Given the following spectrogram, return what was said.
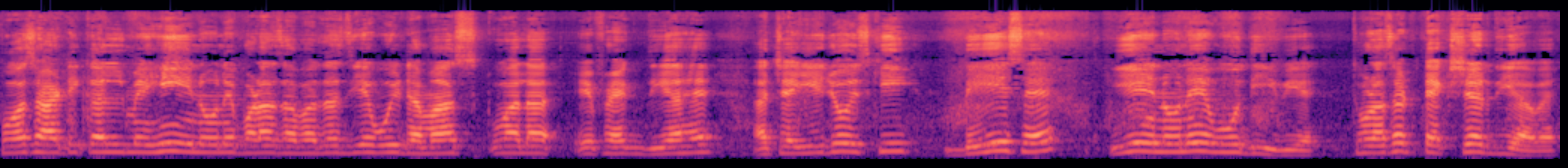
फ़र्स्ट आर्टिकल में ही इन्होंने बड़ा ज़बरदस्त, ये वही डमास्क वाला इफ़ेक्ट दिया है। अच्छा ये जो इसकी बेस है, ये इन्होंने वो दी हुई है। थोड़ा सा टेक्सचर दिया हुआ है।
